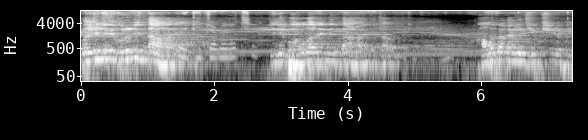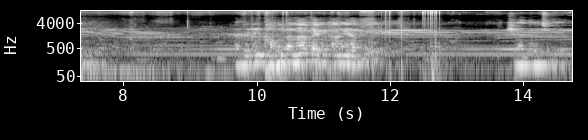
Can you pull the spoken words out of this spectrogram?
বলছে যদি কোনো নিন্দা হয় যদি ভগবানের নিন্দা হয় কোথাও ক্ষমতা থাকলে জীব ছিল আর যদি ক্ষমতা না থাকে কানে হাত দিয়ে সেখান থেকে চলে যাবে।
